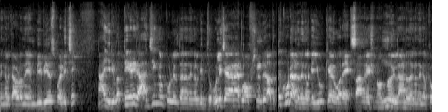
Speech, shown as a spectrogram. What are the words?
നിങ്ങൾക്ക് അവിടെ നിന്ന് എം ബി ബി എസ് പഠിച്ച് ആ ഇരുപത്തിയേഴ് രാജ്യങ്ങൾക്കുള്ളിൽ തന്നെ നിങ്ങൾക്ക് ജോലി ചെയ്യാനായിട്ടുള്ള ഓപ്ഷൻ ഉണ്ട്. അത് കൂടാണ്ട് നിങ്ങൾക്ക് യു കെയിൽ ഓരോ എക്സാമിനേഷൻ ഒന്നും ഇല്ലാണ്ട് തന്നെ നിങ്ങൾക്ക്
